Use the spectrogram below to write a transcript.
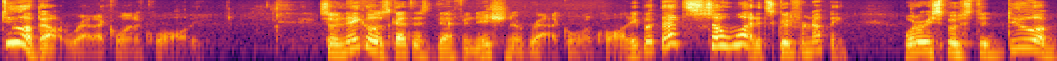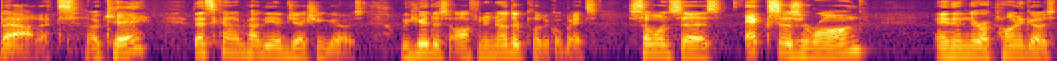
do about radical inequality. So nagel's got this definition of radical inequality but that's so what it's good for nothing. What are we supposed to do about it okay that's kind of how the objection goes. We hear this often in other political debates. Someone says X is wrong, and then their opponent goes,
